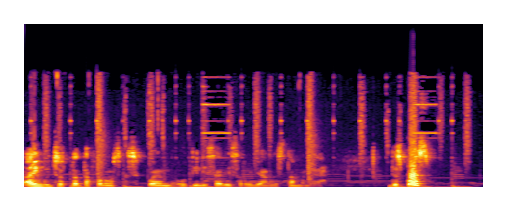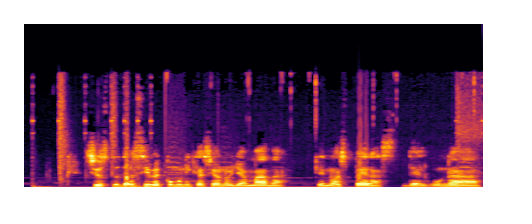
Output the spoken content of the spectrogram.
hay muchas plataformas que se pueden utilizar y desarrollar de esta manera. Después, si usted recibe comunicación o llamada que no esperas de alguna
